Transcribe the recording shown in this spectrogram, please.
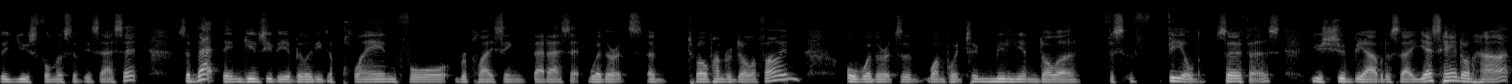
the usefulness of this asset. So that then gives you the ability to plan for replacing that asset, whether it's a $1,200 phone or whether it's a $1.2 million field surface, you should be able to say, yes, hand on heart,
